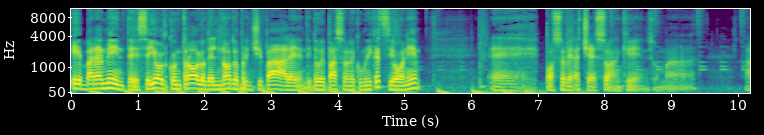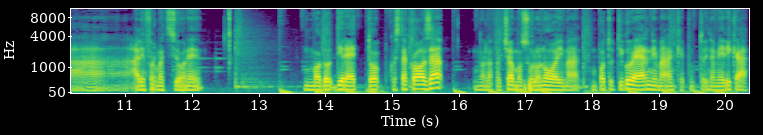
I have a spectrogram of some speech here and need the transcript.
E banalmente se io ho il controllo del nodo principale di dove passano le comunicazioni eh, posso avere accesso anche insomma a, all'informazione in modo diretto. Questa cosa non la facciamo solo noi, ma un po' tutti i governi, ma anche appunto in America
